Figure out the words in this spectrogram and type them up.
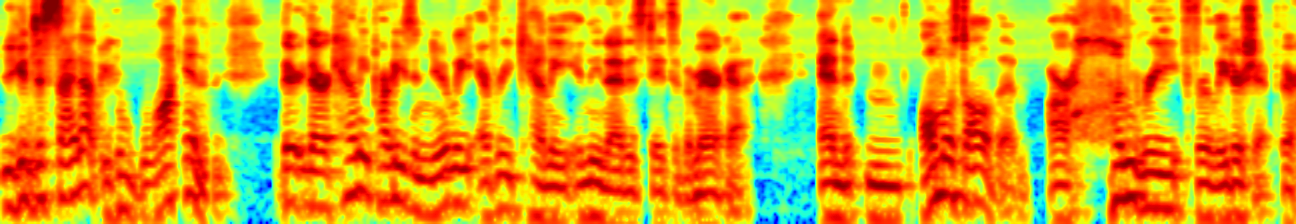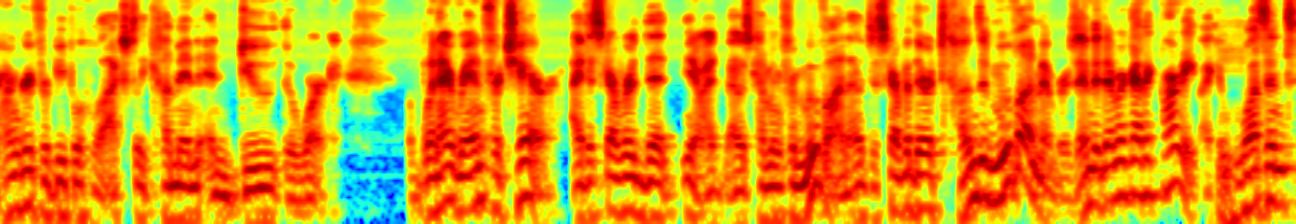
You can just sign up. You can walk in. There, there are county parties in nearly every county in the United States of America. And almost all of them are hungry for leadership. They're hungry for people who will actually come in and do the work. When I ran for chair, I discovered that, you know, I, I was coming from MoveOn. I discovered there are tons of MoveOn members in the Democratic Party. Like it mm-hmm. wasn't,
